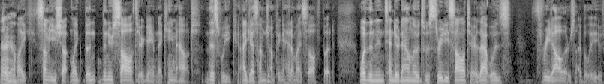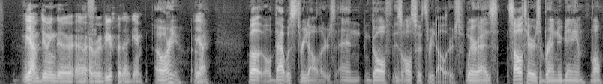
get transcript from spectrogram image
I don't know. Like some eShop, like the the new Solitaire game that came out this week. I guess I'm jumping ahead of myself, but one of the Nintendo downloads was 3D Solitaire. That was three dollars, I believe. Yeah, I'm doing the uh, a review for that game. Oh, are you? Okay. Yeah. Well, well, that was three dollars, and golf is also three dollars. Whereas Solitaire is a brand new game. Well,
